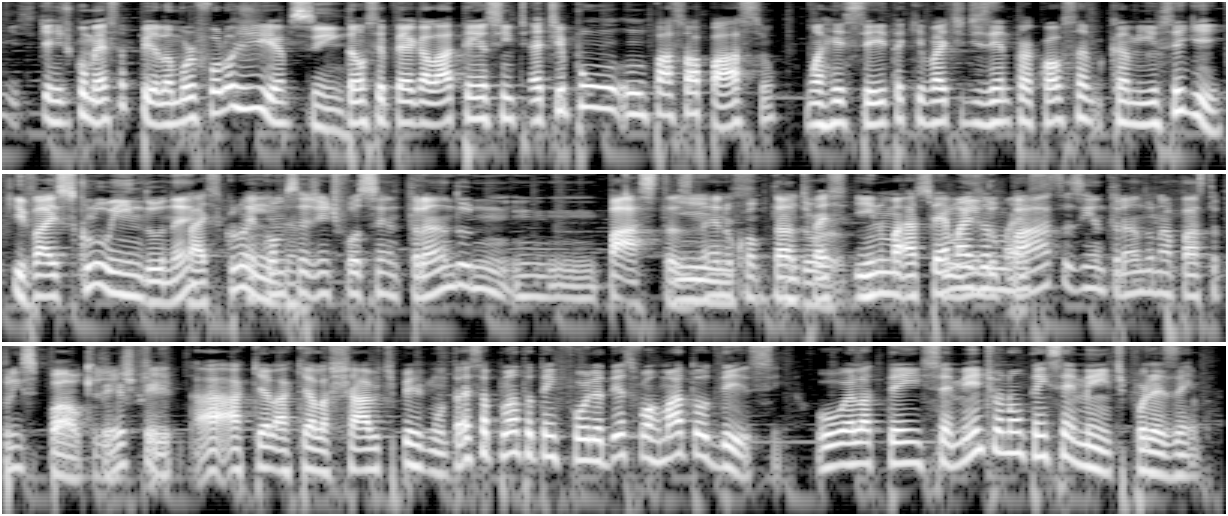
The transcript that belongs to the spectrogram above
Isso, que a gente começa pela morfologia. Sim. Então você pega lá, tem assim. É tipo um, um passo a passo, uma receita que vai te dizendo para qual caminho seguir. E vai excluindo, né? Vai excluindo. É como se a gente fosse entrando em pastas, Isso. né? No computador. A gente vai indo até mais ou mais. pastas e entrando na pasta principal que a Perfeito. gente. Perfeito. Aquela, aquela chave te pergunta: essa planta tem folha desse formato ou desse? Ou ela tem semente ou não tem semente, por exemplo.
